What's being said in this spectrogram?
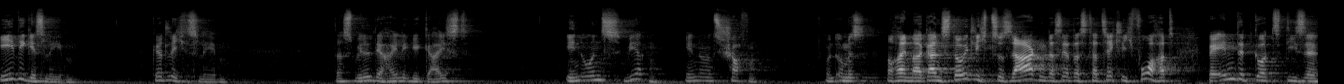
ewiges Leben, göttliches Leben. Das will der Heilige Geist in uns wirken, in uns schaffen. Und um es noch einmal ganz deutlich zu sagen, dass er das tatsächlich vorhat, beendet Gott diese,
